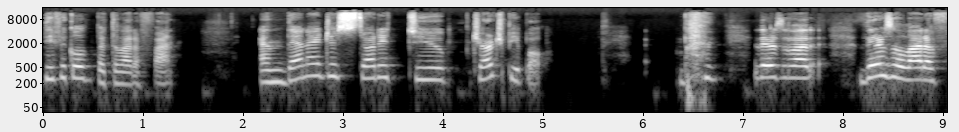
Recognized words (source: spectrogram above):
difficult but a lot of fun and then i just started to charge people but there's a lot there's a lot of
